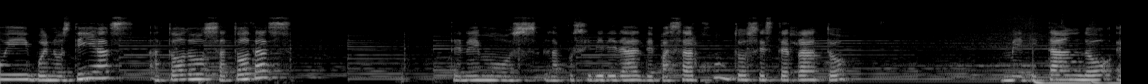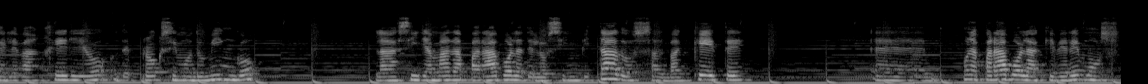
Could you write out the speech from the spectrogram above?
Muy buenos días a todos, a todas. Tenemos la posibilidad de pasar juntos este rato meditando el Evangelio del próximo domingo, la así llamada parábola de los invitados al banquete, eh, una parábola que veremos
